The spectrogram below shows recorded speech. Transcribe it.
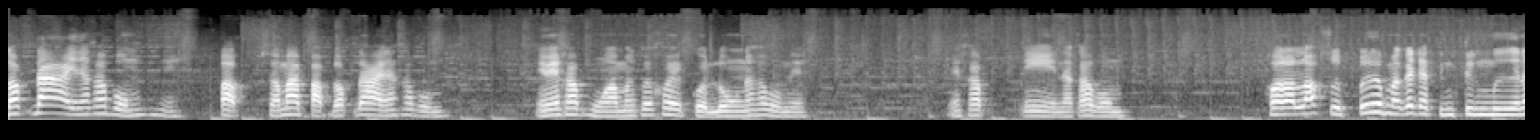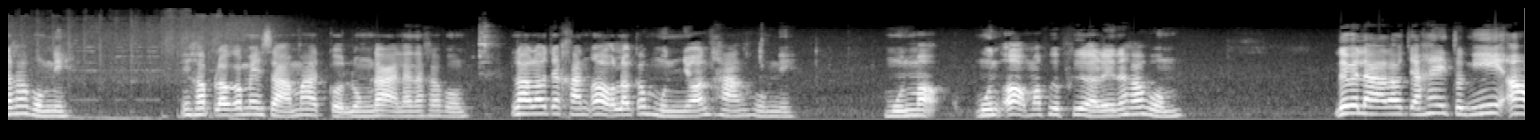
ล็อกได้นะครับผมนี่ปรับสามารถปรับล็อกได้นะครับผมเห็นไหมครับหัวมันค่อย ๆ กดลงนะครับผมเนี่ย นะครับนี่นะครับผม พอเราล็อกสุดปุ๊บมันก็จะตึงๆมือนะครับผมนี่นี่ครับเราก็ไม่สามารถกดลงได้แล้วนะครับผมเราเราจะคันออกเราก็หมุนย้อนทางครับผมนี่ หมุนมาหมุนออกมาเผื่อๆเลยนะครับผมแล้วเวลาเราจะให้ตัวนี้เอ้า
